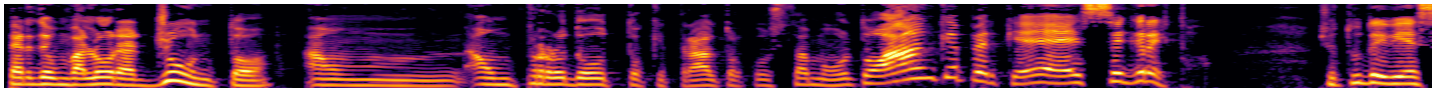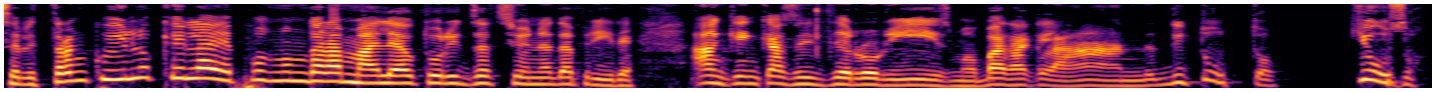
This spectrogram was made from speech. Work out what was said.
perde, un valore aggiunto a un, a un prodotto che tra l'altro costa molto, anche perché è segreto. Cioè tu devi essere tranquillo che la Apple non darà mai le autorizzazioni ad aprire, anche in caso di terrorismo, Bataclan, di tutto. Chiuso.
